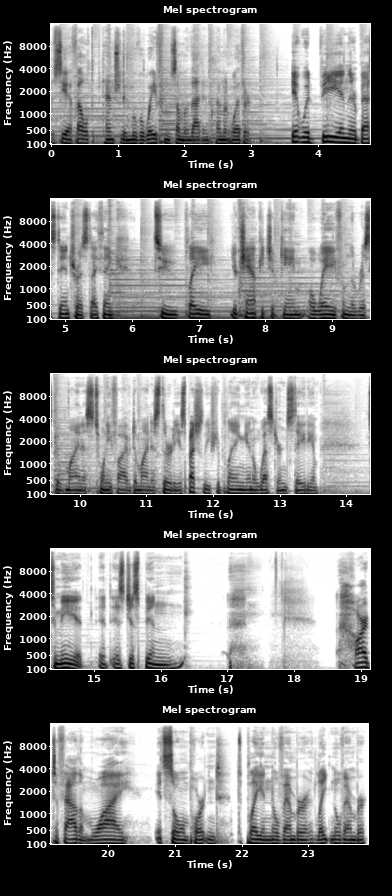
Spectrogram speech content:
the CFL to potentially move away from some of that inclement weather. It would be in their best interest, I think, to play your championship game away from the risk of minus 25 to minus 30, especially if you're playing in a Western stadium. To me, it, it has just been hard to fathom why it's so important to play in November, late November,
